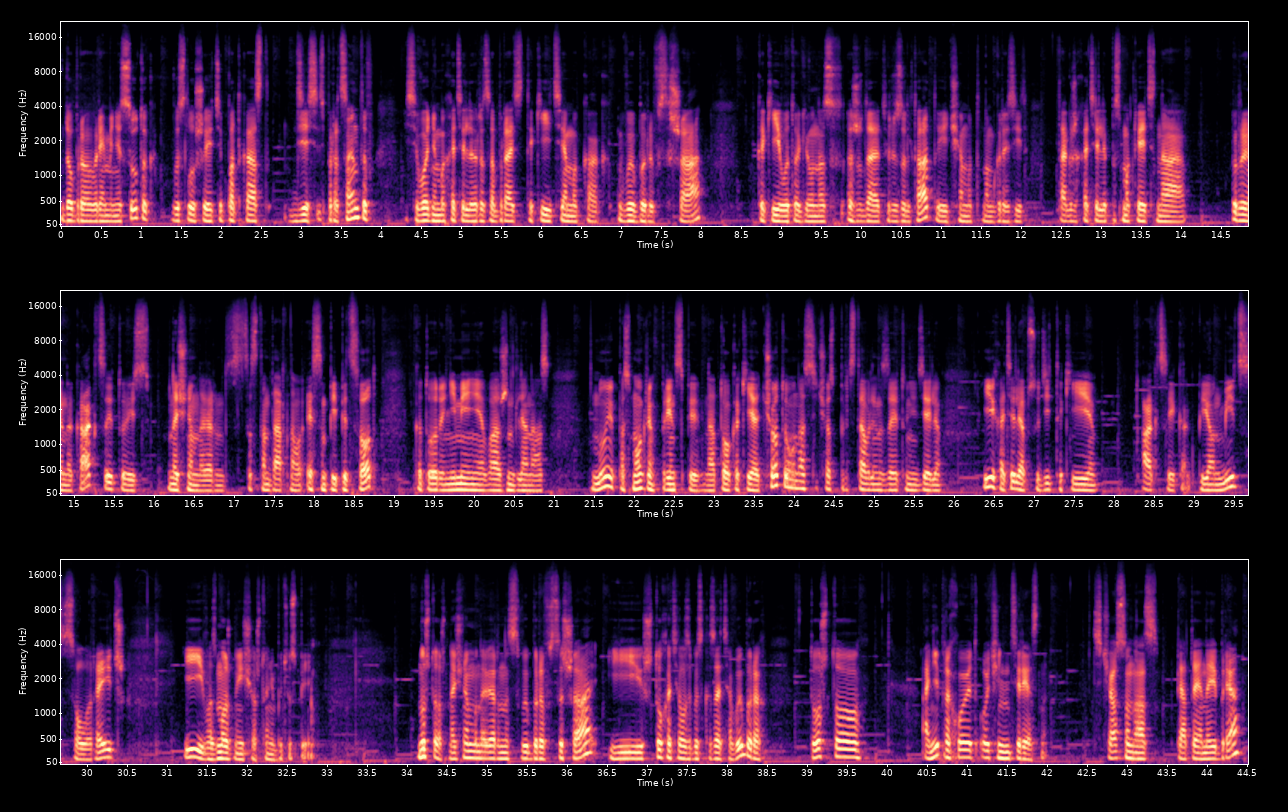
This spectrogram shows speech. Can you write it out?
Доброго времени суток. Вы слушаете подкаст 10%. И сегодня мы хотели разобрать такие темы, как выборы в США, какие в итоге у нас ожидают результаты и чем это нам грозит. Также хотели посмотреть на рынок акций, то есть начнем, наверное, со стандартного S&P 500, который не менее важен для нас. Ну и посмотрим, в принципе, на то, какие отчеты у нас сейчас представлены за эту неделю. И хотели обсудить такие акции, как Beyond Meats, Solar Age и, возможно, еще что-нибудь успеем. Ну что ж, начнем мы, наверное, с выборов в США. И что хотелось бы сказать о выборах, то что они проходят очень интересно. Сейчас у нас 5 ноября,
